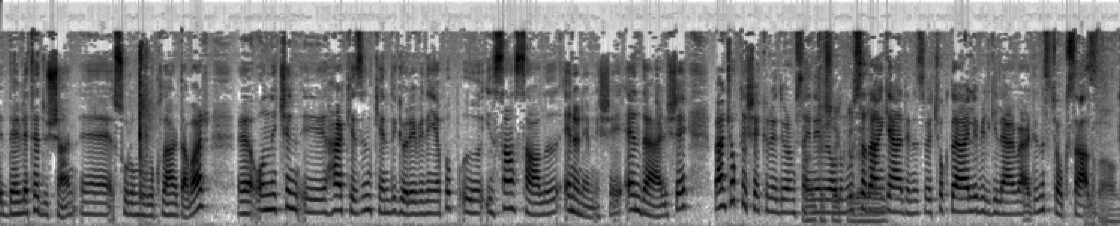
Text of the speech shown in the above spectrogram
e, devlete düşen e, sorumluluklar da var. E, onun için e, herkesin kendi görevini yapıp e, insan sağlığı en önemli şey, en değerli şey. Ben çok teşekkür ediyorum Sayın Ben Emiroğlu. Bursa'dan ederim. geldiniz ve çok değerli bilgiler verdiniz. Çok sağ olun. Sağ olun,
